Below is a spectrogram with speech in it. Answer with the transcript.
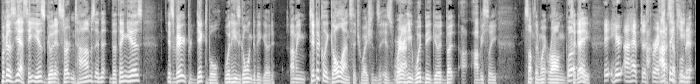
because yes, he is good at certain times, and the, the thing is, it's very predictable when he's going to be good. I mean, typically goal line situations is where Right. he would be good, but uh, obviously something went wrong well, today. it- here I have to correct I myself think a little he bit.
